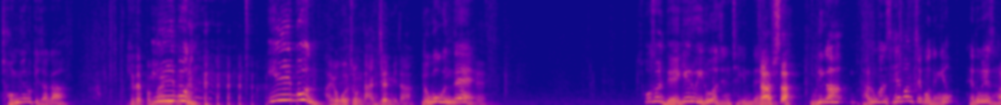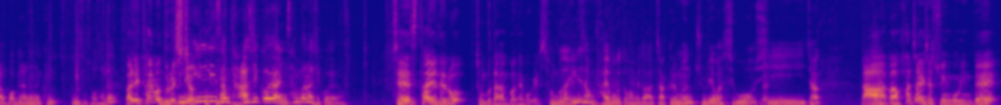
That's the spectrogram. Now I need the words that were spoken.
정유럽 기자가 휴대폰 1분 1분 아, 요거 좀 난제입니다. 요거 근데 네. 소설 4개로 이루어진 책인데 자, 합시다. 우리가 하- 다룬 건 세 번째거든요. 대도시의 사랑법이라는 그, 그 소설은. 빨리 타이머 근데 누르시죠. 1, 2, 3 다 하실 거예요? 아니면 3만 하실 거예요? 제 스타일대로 전부 다 한번 해보겠습니다. 전부 다 1, 2, 3 다 해보겠다고 합니다. 자, 그러면 준비해 보시고 네. 시작. 나아가 화자이자 주인공인데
